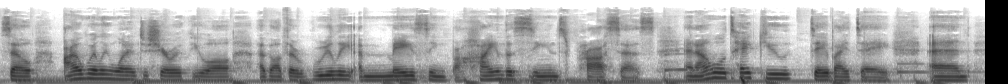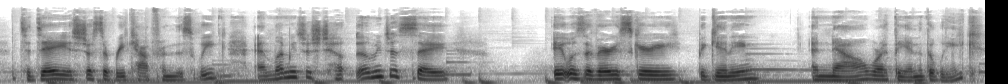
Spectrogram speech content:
So I really wanted to share with you all about the really amazing behind the scenes process, and I will take you day by day. And today is just a recap from this week, and let me just let me just say, it was a very scary beginning, and now we're at the end of the week,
